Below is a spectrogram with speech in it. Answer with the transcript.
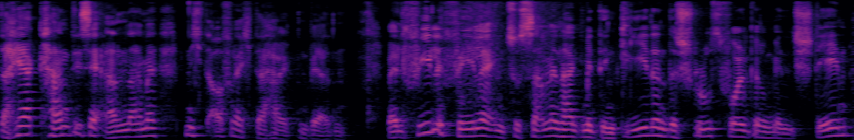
Daher kann diese Annahme nicht aufrechterhalten werden, weil viele Fehler im Zusammenhang mit den Gliedern der Schlussfolgerung entstehen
